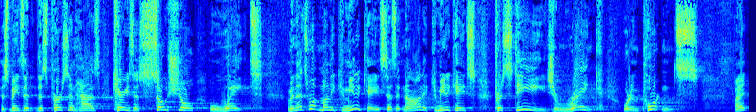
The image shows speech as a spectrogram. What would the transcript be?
This means that this person has carries a social weight. I mean, that's what money communicates, does it not? It communicates prestige, rank, or importance, right?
